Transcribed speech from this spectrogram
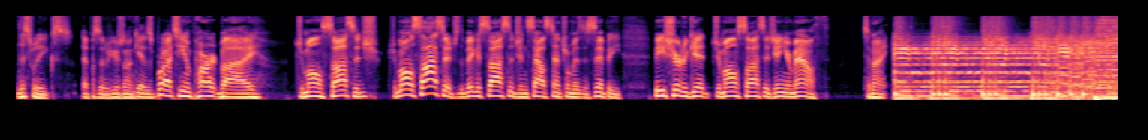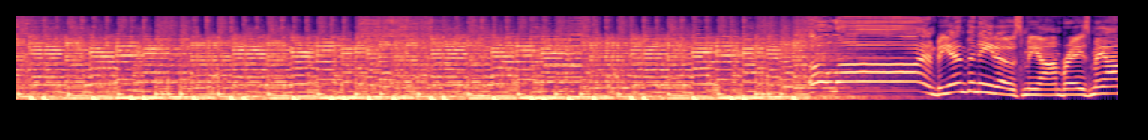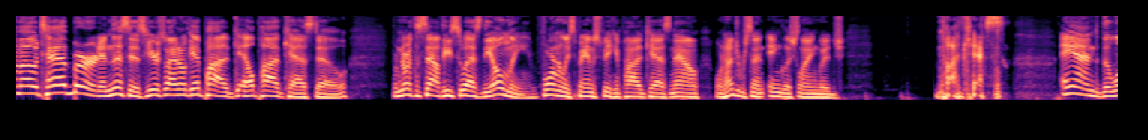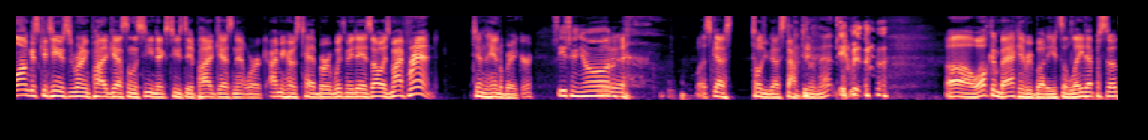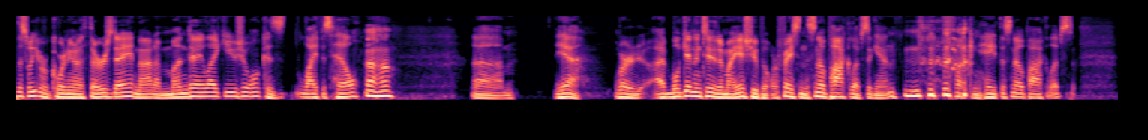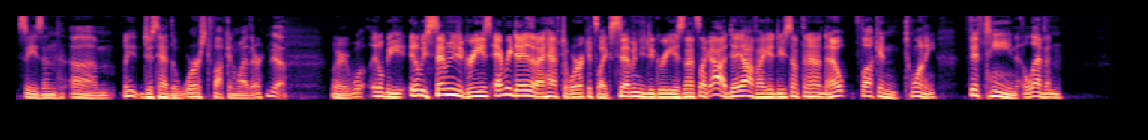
This week's episode of Here's On Get is brought to you in part by Jamal Sausage. Jamal Sausage, the biggest sausage in South Central Mississippi. Be sure to get Jamal Sausage in your mouth tonight. Hola and bienvenidos, mi hombres. Me amo Ted Bird, and this is Here's Why I Don't Get pod, El Podcasto. From north to south, east to west, the only formerly Spanish speaking podcast, now 100% English language podcast. And the longest continuously running podcast on the See You Next Tuesday podcast network. I'm your host, Ted Bird. With me today, as always, my friend, Tim the Handlebreaker. Si, senor. Well, it's got to, told you got to stop doing that. Damn it. Oh, welcome back, everybody. It's a late episode this week. We're recording on a Thursday, not a Monday like usual, because life is hell. Uh huh. Um, yeah, we're I, we'll get into it in my issue, but we're facing the snowpocalypse again. fucking hate the snowpocalypse season. Um, we just had the worst fucking weather. Yeah. Where well, it'll be it'll be 70 degrees every day that I have to work. It's like 70 degrees, and that's like ah, day off. I could do something. Out. Nope, fucking 20, 15, 11.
